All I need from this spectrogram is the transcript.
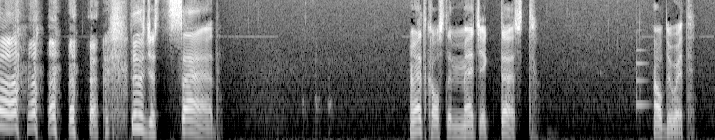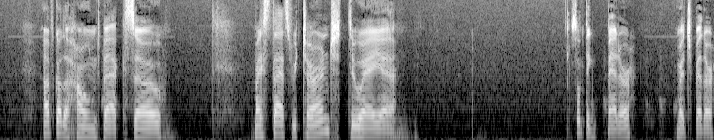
this is just sad. And that cost a magic dust. I'll do it. I've got a hound back, so my stats returned to a uh, something better. Much better.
